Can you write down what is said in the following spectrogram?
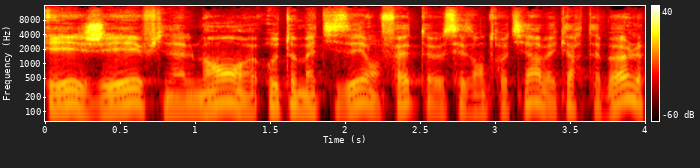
Et j'ai finalement euh, automatisé en fait euh, ces entretiens avec Airtable.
